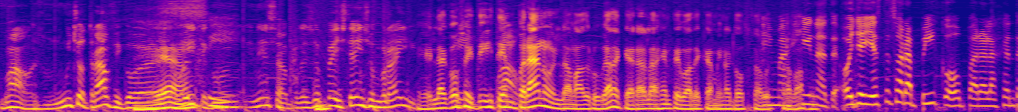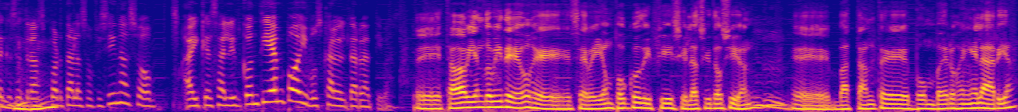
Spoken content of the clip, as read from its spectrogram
Wow, es mucho tráfico. eh, Yeah. oíste, Sí. con- en esa, porque eso es Pay Station por ahí. Es la cosa. Y, y temprano en la madrugada, que ahora la gente va de camino a los trabajos. Imagínate. Oye, ¿y esta es hora pico para la gente que se transporta a las oficinas o hay que salir con tiempo y buscar alternativas? Eh, estaba viendo videos, eh, se veía un poco difícil la situación. Eh, bastantes bomberos en el área.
